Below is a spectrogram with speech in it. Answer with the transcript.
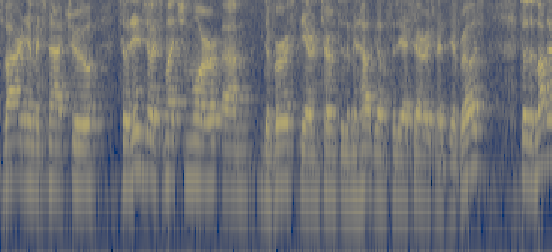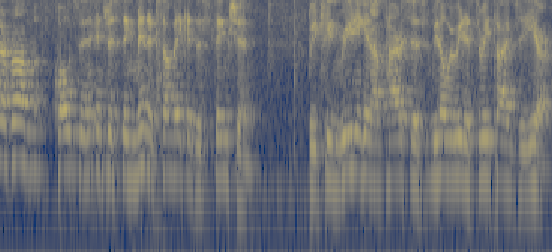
Svardim, it's not true. So in Israel, it's much more um, diverse there in terms of the minhagim for the Aseres and Dibros. So the Magen Avraham quotes an interesting minute. Some make a distinction between reading it on Parashas. We know we read it three times a year.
